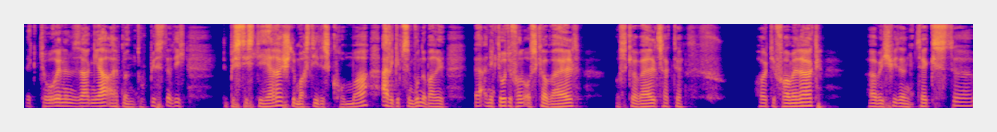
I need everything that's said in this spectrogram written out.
Lektorinnen sagen, ja, Altmann, du bist ja dich, du bist hysterisch, du machst jedes Komma. Ah, da gibt's eine wunderbare äh, Anekdote von Oscar Wilde. Oscar Wilde sagte, heute Vormittag habe ich wieder einen Text äh,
